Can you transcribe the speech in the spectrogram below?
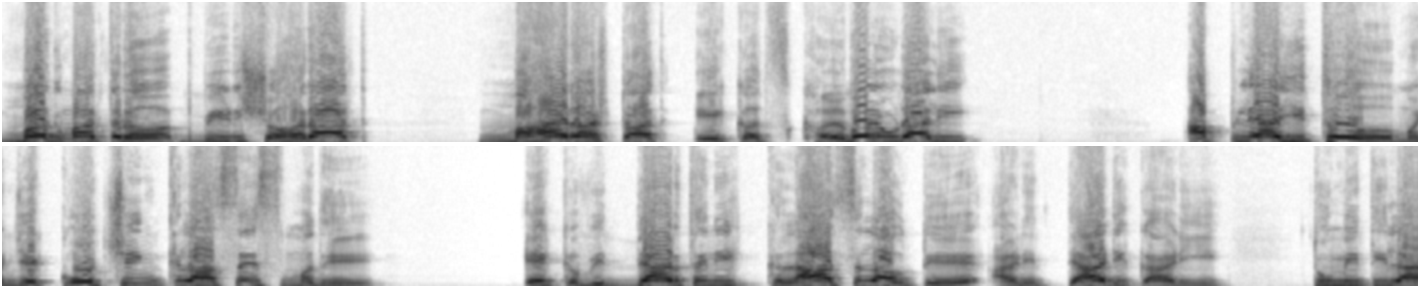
मग मात्र बीड शहरात महाराष्ट्रात एकच खळबळ उडाली. आपल्या इथं म्हणजे कोचिंग क्लासेसमध्ये एक विद्यार्थिनी क्लास लावते आणि त्या ठिकाणी तुम्ही तिला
